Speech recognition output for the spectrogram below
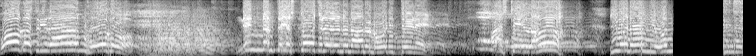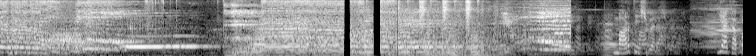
ಹೋಗೋ ಶ್ರೀರಾಮ್, ಹೋಗೋ. ನಿನ್ನಂತ ಎಷ್ಟೋ ಜನರನ್ನು ನಾನು ನೋಡಿದ್ದೇನೆ. ಅಷ್ಟೇ ಅಲ್ಲ, ಇವನಲ್ಲಿ ಮಾರುತೇಶ್ವರ. ಯಾಕಪ್ಪ?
